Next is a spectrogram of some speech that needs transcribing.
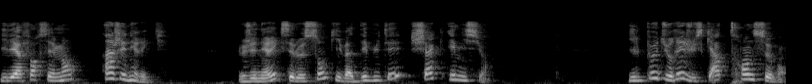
il y a forcément un générique. Le générique, c'est le son qui va débuter chaque émission. Il peut durer jusqu'à 30 secondes.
